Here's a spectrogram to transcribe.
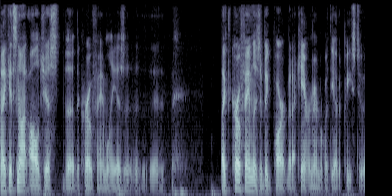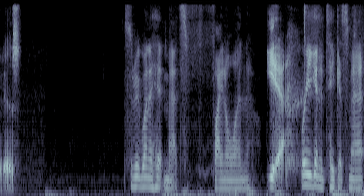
Like it's not all just the the Crowe family, is it? Uh, Like the Crowe family is a big part, but I can't remember what the other piece to it is. So do we want to hit Matt's final one? Yeah. Where are you gonna take us, Matt?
